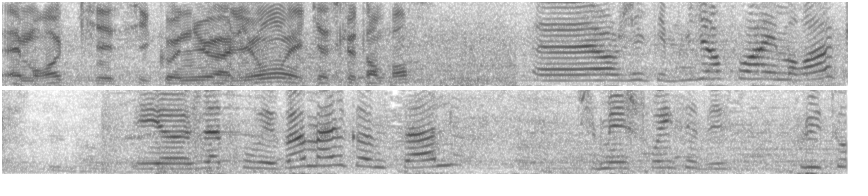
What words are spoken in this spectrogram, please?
M-Rock qui est si connue à Lyon et qu'est-ce que t'en penses? Euh, alors été plusieurs fois à Emerauc et euh, je la trouvais pas mal comme salle. Je- Mais je trouvais que c'était plutôt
